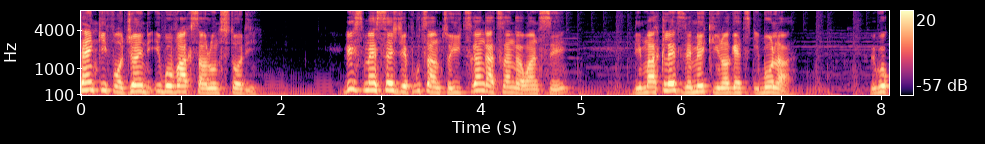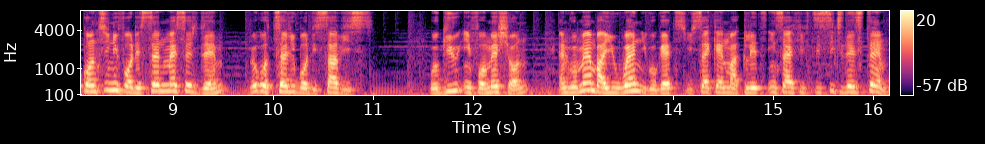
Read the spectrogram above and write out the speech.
Thank you for joining the EBOVAC-Salone study. This message they put am to you tranga tranga one say, the maculates they make you not get Ebola. We go continue for the same message them, we go tell you about the service. We'll give you information and remember you when you go get your second maclate inside 56 days time.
